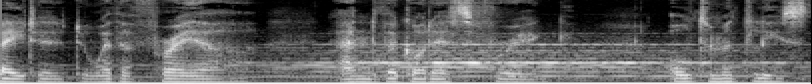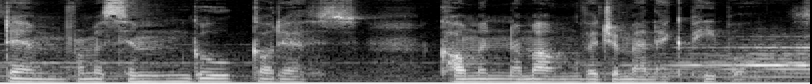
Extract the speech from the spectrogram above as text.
Debated whether Freya and the goddess Frigg ultimately stem from a single goddess common among the Germanic peoples.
